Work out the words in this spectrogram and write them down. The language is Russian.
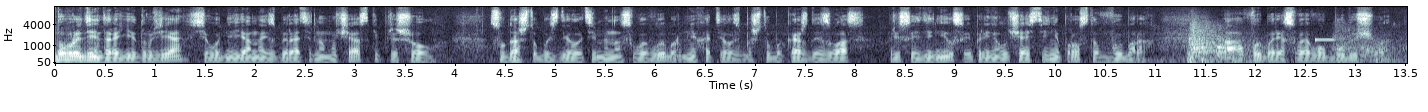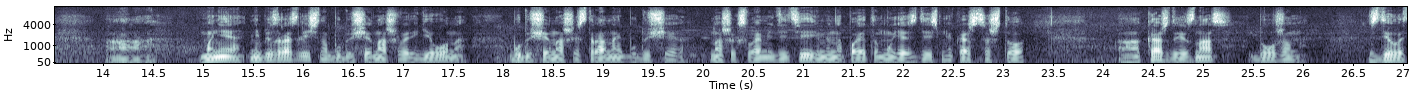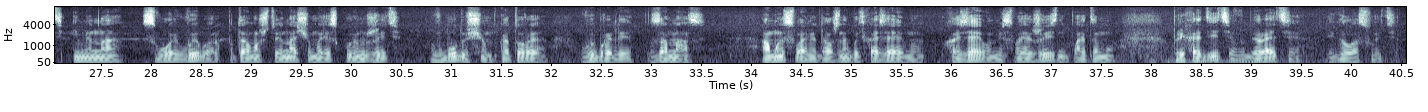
Добрый день, дорогие друзья! Сегодня я на избирательном участке пришел сюда, чтобы сделать именно свой выбор. Мне хотелось бы, чтобы каждый из вас присоединился и принял участие не просто в выборах, а в выборе своего будущего. А, Мне не безразлично будущее нашего региона, будущее нашей страны, будущее наших с вами детей. Именно поэтому я здесь. Мне кажется, что а, каждый из нас должен сделать именно свой выбор, потому что иначе мы рискуем жить в будущем, которое выбрали за нас. А мы с вами должны быть хозяевами, хозяевами своей жизни, поэтому приходите, выбирайте и голосуйте.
